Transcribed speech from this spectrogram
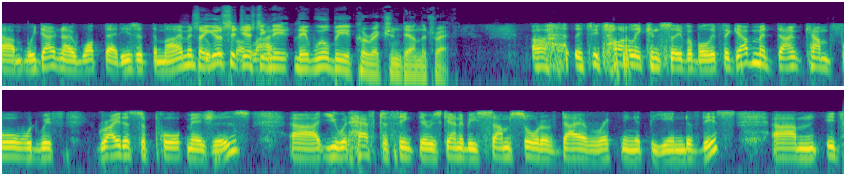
Um, we don't know what that is at the moment. So you're suggesting there, there will be a correction down the track? Uh, it's, it's, highly conceivable. If the government don't come forward with greater support measures, uh, you would have to think there is going to be some sort of day of reckoning at the end of this. Um, it's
